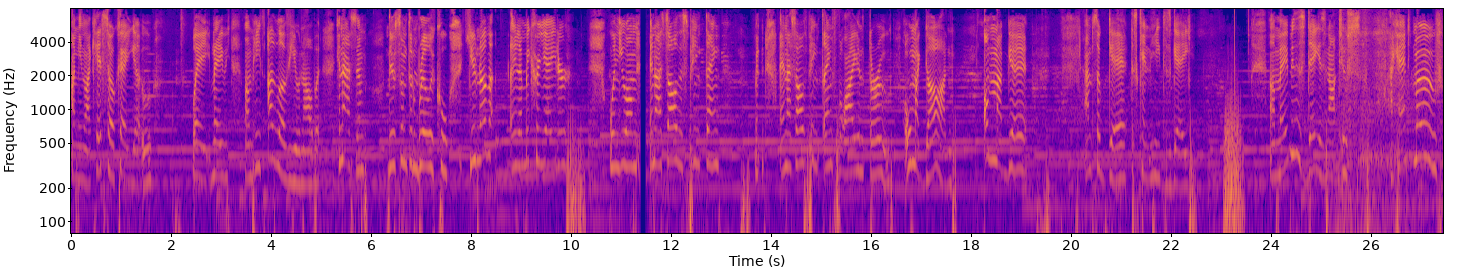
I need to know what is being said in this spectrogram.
I mean, like, it's okay, yo. Wait, maybe. Um, he's, I love you and all, but can I ask him? There's something really cool. You know that enemy creator? When you, um, and I saw this pink thing, and I saw this pink thing flying through. Oh my god. Oh my god. I'm so gay. This Kenton Heath is gay. Uh, maybe this day is not too. I can't move.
